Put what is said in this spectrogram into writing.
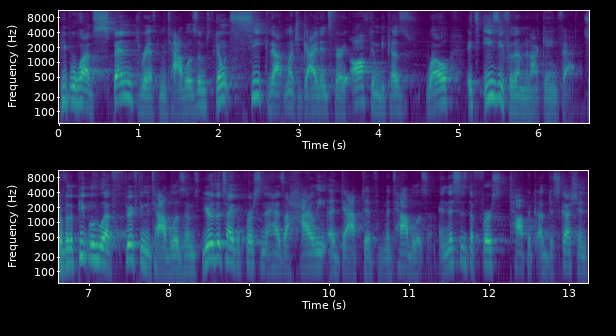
People who have spendthrift metabolisms don't seek that much guidance very often because well, it's easy for them to not gain fat. So for the people who have thrifty metabolisms, you're the type of person that has a highly adaptive metabolism. And this is the first topic of discussion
